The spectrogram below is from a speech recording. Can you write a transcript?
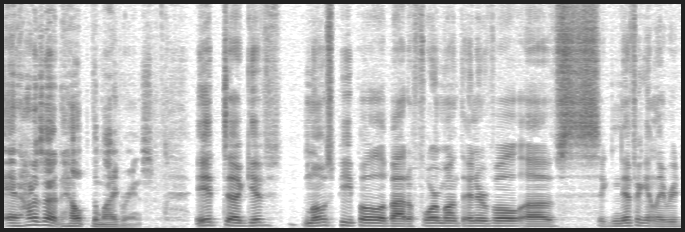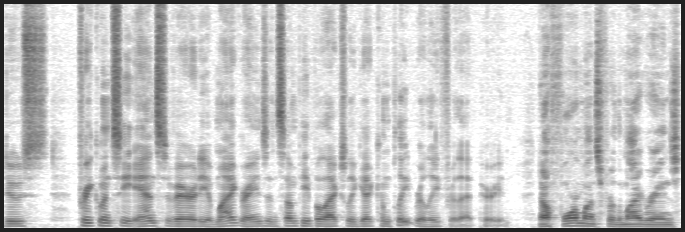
And how does that help the migraines? It uh, gives most people about a four-month interval of significantly reduced frequency and severity of migraines, and some people actually get complete relief for that period. Now, four months for the migraines.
